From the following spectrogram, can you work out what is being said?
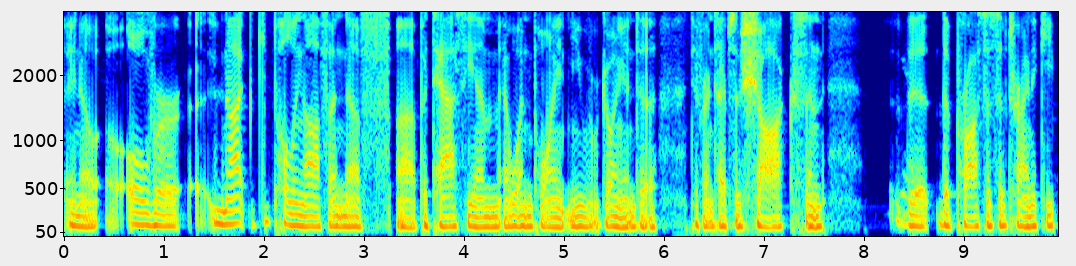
you know, over not pulling off enough uh, potassium at one point. You were going into different types of shocks, and yeah. the the process of trying to keep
